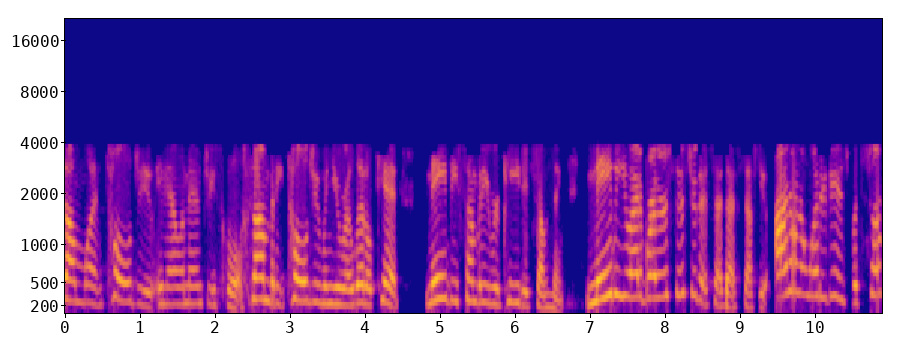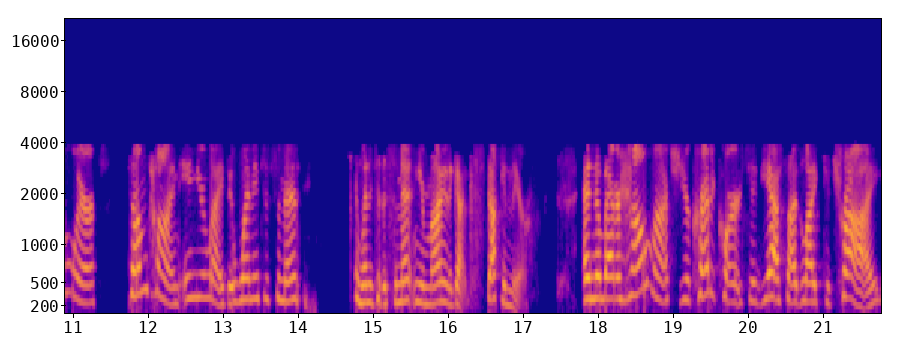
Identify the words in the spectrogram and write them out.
Someone told you in elementary school. Somebody told you when you were a little kid. Maybe somebody repeated something. Maybe you had a brother or sister that said that stuff to you. I don't know what it is, but somewhere, sometime in your life, it went into cement. It went into the cement in your mind and it got stuck in there. And no matter how much your credit card said, yes, I'd like to try,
